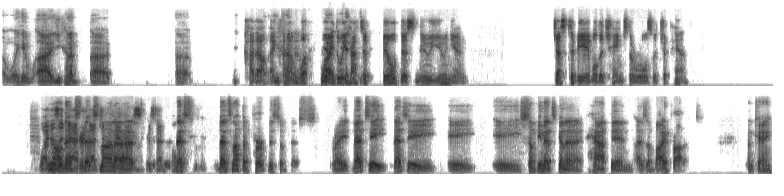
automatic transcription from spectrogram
Okay, uh, you kind of uh, uh, cut out. I cut out. kinda- What? Why yeah, do we yeah. have to build this new union just to be able to change the rules with Japan? Why does No, it matter that's that not Japan a- is resentful? that's that's not the purpose of this right? That's a that's a a a something that's going to happen as a byproduct okay?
